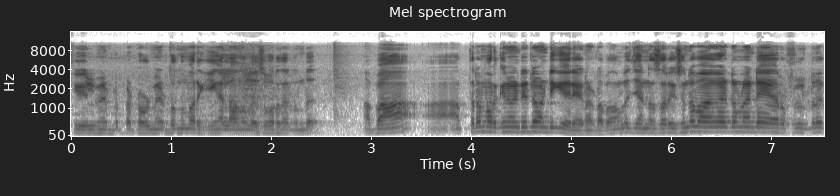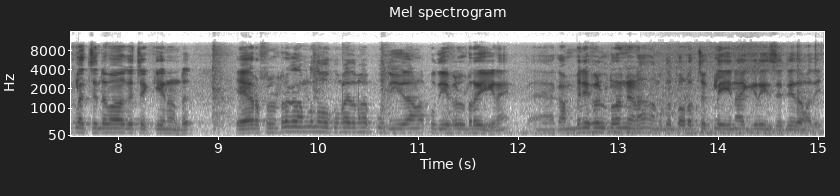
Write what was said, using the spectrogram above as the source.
fuel meter petrol meter ഒന്നും വർക്കിംഗ് അല്ല എന്നുള്ളത് പറഞ്ഞിട്ടുണ്ട്. അപ്പോൾ ആ അത്തരം വർക്കിന് വേണ്ടിയിട്ട് വണ്ടി കയറിയാണ് കേട്ടോ. അപ്പോൾ നമ്മൾ ജനറൽ സർവീസിന്റെ ഭാഗമായിട്ട് നമ്മൾ അതിന്റെ എയർ ഫിൽറ്റർ ക്ലച്ചിന്റെ ഭാഗമൊക്കെ ചെക്ക് ചെയ്യുന്നുണ്ട്. എയർ ഫിൽറ്ററൊക്കെ നമ്മൾ നോക്കുമ്പോൾ നമ്മൾ പുതിയതാണ് പുതിയ ഫിൽറ്റർ ഇരിക്കണേ കമ്പനി ഫിൽറ്റർ തന്നെയാണ്. നമുക്ക് തുടച്ച് ക്ലീൻ ആക്കി റീസെറ്റ് ചെയ്താൽ മതി.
